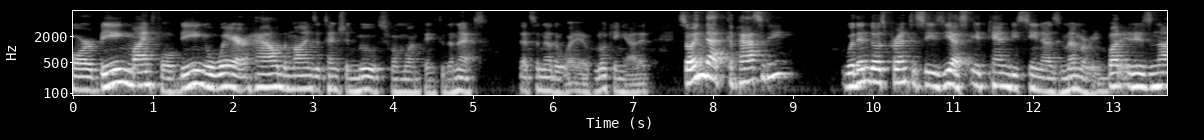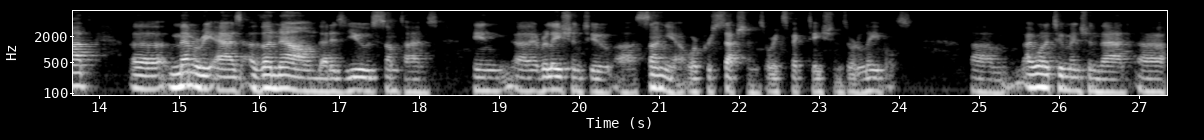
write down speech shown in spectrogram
Or being mindful, being aware how the mind's attention moves from one thing to the next. That's another way of looking at it. So, in that capacity, within those parentheses, yes, it can be seen as memory, but it is not uh, memory as the noun that is used sometimes in uh, relation to uh, sanya or perceptions or expectations or labels. Um, I wanted to mention that uh,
